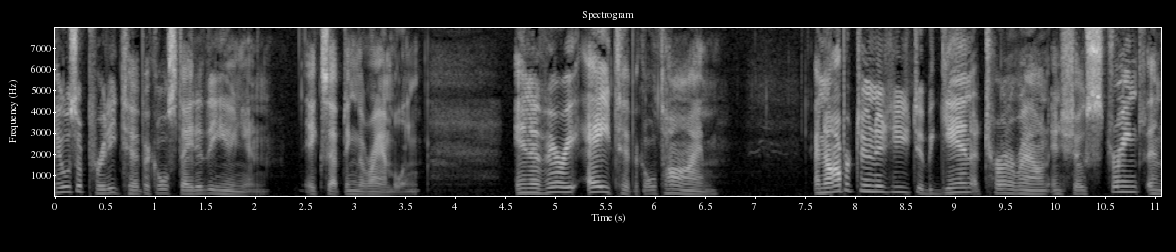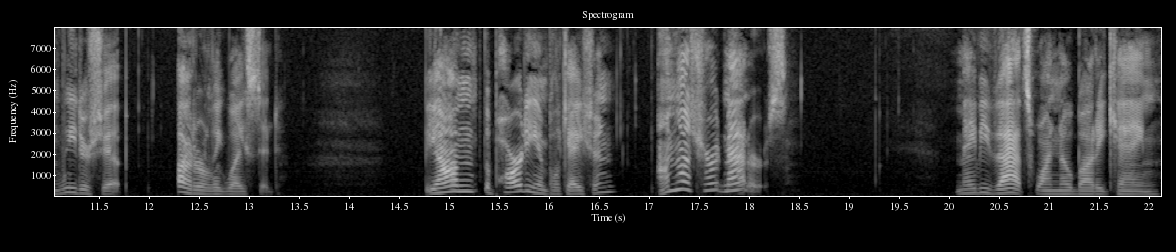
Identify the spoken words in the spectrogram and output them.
it was a pretty typical State of the Union, excepting the rambling, in a very atypical time. An opportunity to begin a turnaround and show strength and leadership utterly wasted. Beyond the party implication, I'm not sure it matters. Maybe that's why nobody came.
